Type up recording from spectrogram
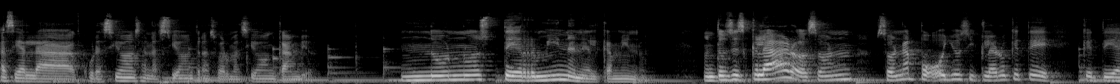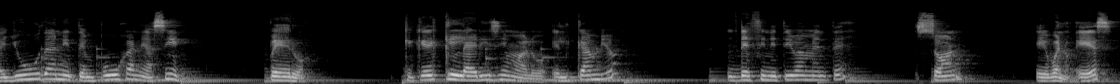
hacia la curación, sanación, transformación, cambio. No nos terminan el camino. Entonces, claro, son, son apoyos y claro que te, que te ayudan y te empujan y así. Pero, que quede clarísimo algo, el cambio definitivamente son, eh, bueno, es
